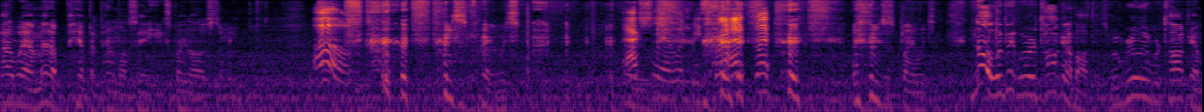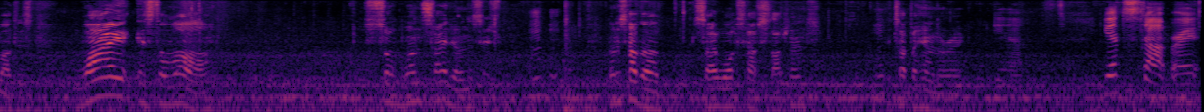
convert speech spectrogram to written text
By the way, I met a pimp in Panama City. He explained all this to me. Oh, I'm just playing with you. Actually, I wouldn't be surprised. But I'm just playing with you. No, we, we were talking about this. We really were talking about this. Why is the law so one-sided on this issue? Mhm. Notice how the sidewalks have stop signs? It's up ahead on the right. yeah, you have to stop, right?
